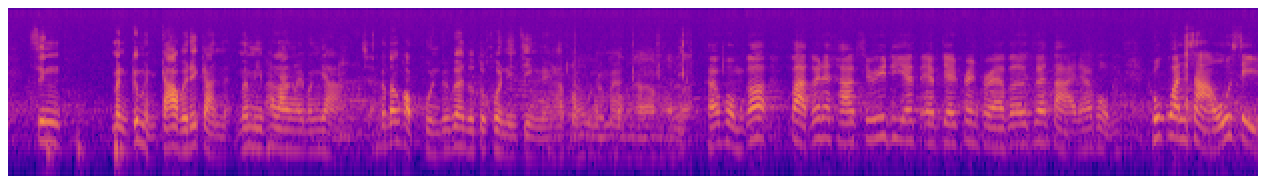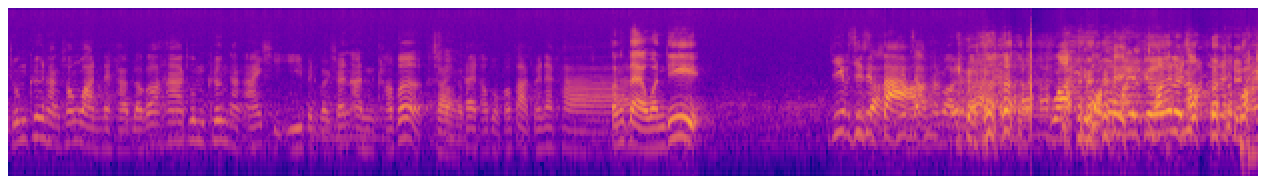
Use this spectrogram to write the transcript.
ๆ ซึ่ง มันก็เหมือนก้าวไปด้วยกันอะมันมีพลังอะไรบางอย่าง ก็ต้องขอบคุณเพื่อนๆทุกๆคนจริงๆนะครับขอบคุณมากๆครับครับผมก็ฝากด้วยนะครับ ซีรีส์ DFF Dead Friend Forever เพื่อนตายนะครับผม ทุกวันเสาร์สี่ทุ่มครึ่งทางช่องวันนะครับ แล้วก็ห้าทุ่มครึ่งทางไอฉีอีเป็นเวอร์ชัน Uncover ใช่ครับ ใช่ครับผมก็ฝากด้วยนะครับตั้งแต่วันที่ ยี่สิบสามยี่สิบสามธันวาคมวายวายไวเกินเลยช็อตเลยวาย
